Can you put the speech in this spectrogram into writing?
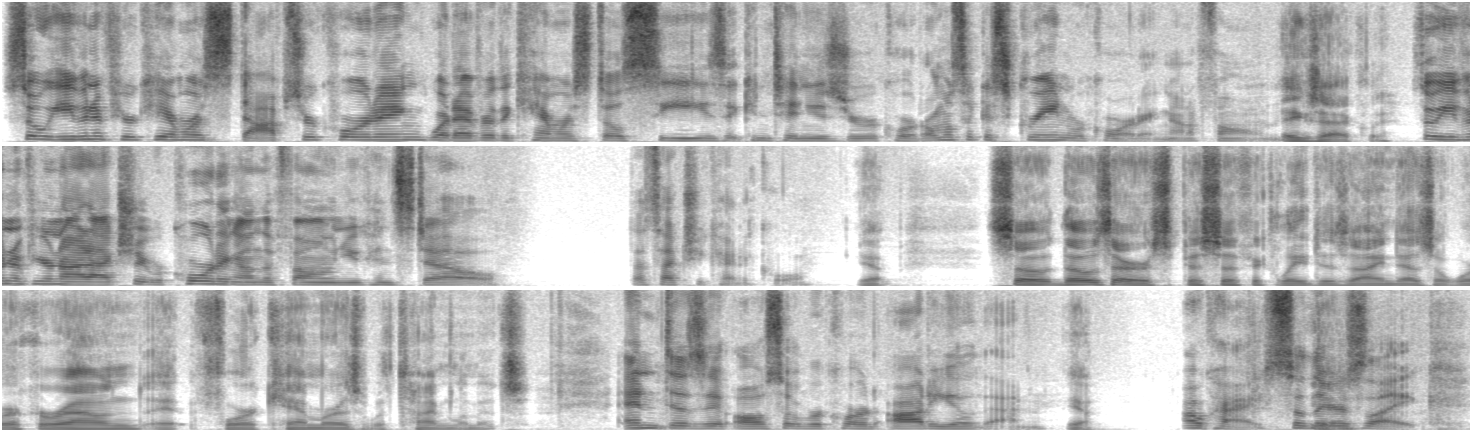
So even if your camera stops recording, whatever the camera still sees, it continues to record, almost like a screen recording on a phone. Exactly. So even if you're not actually recording on the phone, you can still. That's actually kind of cool. Yep. So those are specifically designed as a workaround eh, for cameras with time limits. And does it also record audio then? Yeah. Okay, so there's like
